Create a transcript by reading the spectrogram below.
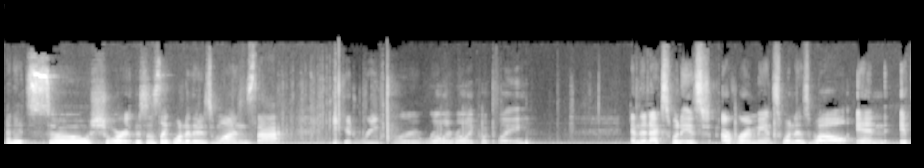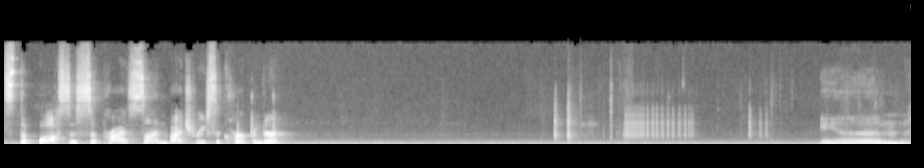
And it's so short. This is like one of those ones that you could read through really, really quickly. And the next one is a romance one as well. And it's The Boss's Surprise Son by Teresa Carpenter. And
